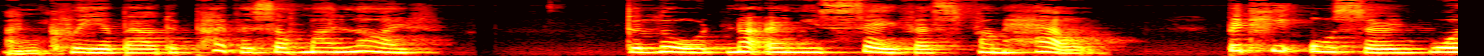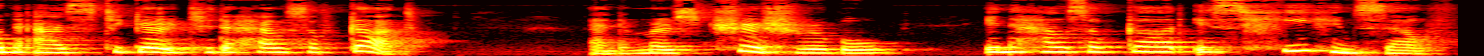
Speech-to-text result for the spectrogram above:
I'm clear about the purpose of my life. The Lord not only save us from hell, but he also wants us to go to the house of God. And the most treasurable in the house of God is He Himself.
